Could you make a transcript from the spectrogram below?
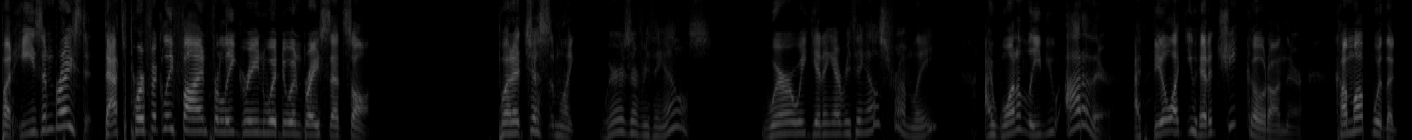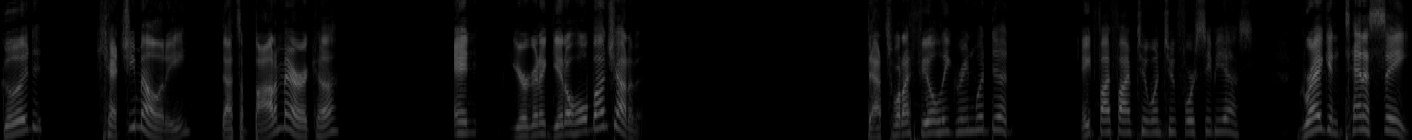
but he's embraced it. That's perfectly fine for Lee Greenwood to embrace that song. But it just I'm like, where's everything else? Where are we getting everything else from, Lee? I want to leave you out of there. I feel like you hit a cheat code on there. Come up with a good catchy melody that's about America, and you're going to get a whole bunch out of it. That's what I feel Lee Greenwood did. 855 2124 CBS. Greg in Tennessee.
